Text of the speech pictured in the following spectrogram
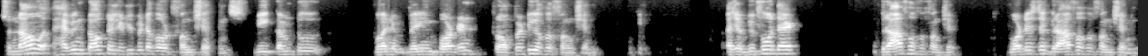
So now having talked a little bit about functions, we come to one very important property of a function. Okay. Achha, before that, graph of a function. What is the graph of a function?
